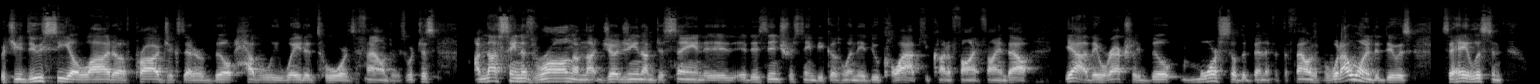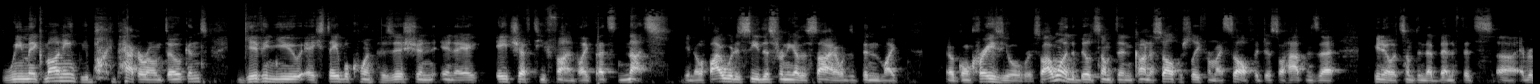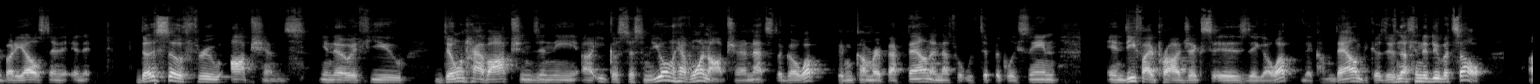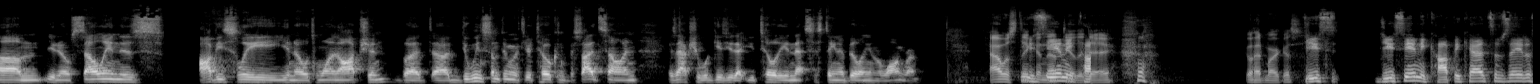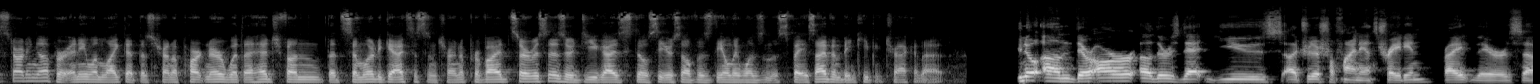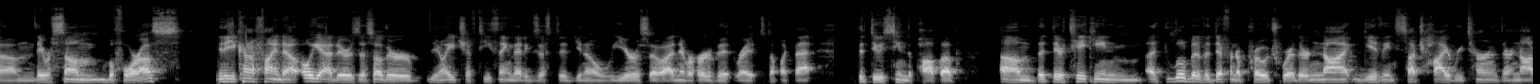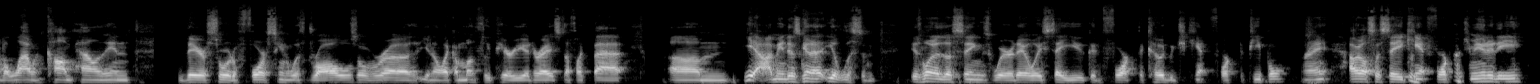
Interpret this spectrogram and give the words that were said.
but you do see a lot of projects that are built heavily weighted towards the founders, which is I'm not saying it's wrong. I'm not judging. I'm just saying it, it is interesting because when they do collapse, you kind of find find out, yeah, they were actually built more so to benefit the founders. But what I wanted to do is say, hey, listen, we make money, we buy back our own tokens, giving you a stablecoin position in a HFT fund. Like that's nuts. You know, if I were to see this from the other side, I would have been like you know, going crazy over it. So I wanted to build something kind of selfishly for myself. It just so happens that you know it's something that benefits uh, everybody else, and, and it does so through options. You know, if you don't have options in the uh, ecosystem, you only have one option, and that's to go up and come right back down. And that's what we've typically seen in DeFi projects: is they go up, they come down because there's nothing to do but sell. Um, you know, selling is obviously you know it's one option, but uh, doing something with your tokens besides selling is actually what gives you that utility and that sustainability in the long run. I was thinking that the other co- day. go ahead, Marcus. Do you do you see any copycats of Xeta starting up or anyone like that that's trying to partner with a hedge fund that's similar to Gaxus and trying to provide services? Or do you guys still see yourself as the only ones in the space? I haven't been keeping track of that. You know, um, there are others that use uh, traditional finance trading, right? There's um, there were some before us. You know, you kind of find out, oh yeah, there's this other you know HFT thing that existed, you know, a year or so. I'd never heard of it, right? Stuff like that that do seem to pop up. Um, but they're taking a little bit of a different approach where they're not giving such high returns. They're not allowing compounding. They're sort of forcing withdrawals over a, you know, like a monthly period, right? Stuff like that. Um, yeah, I mean, there's gonna, you know, listen, is one of those things where they always say you can fork the code, but you can't fork the people, right? I would also say you can't fork the community.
